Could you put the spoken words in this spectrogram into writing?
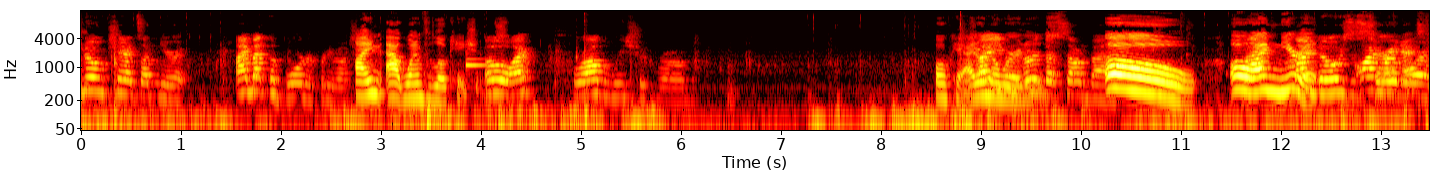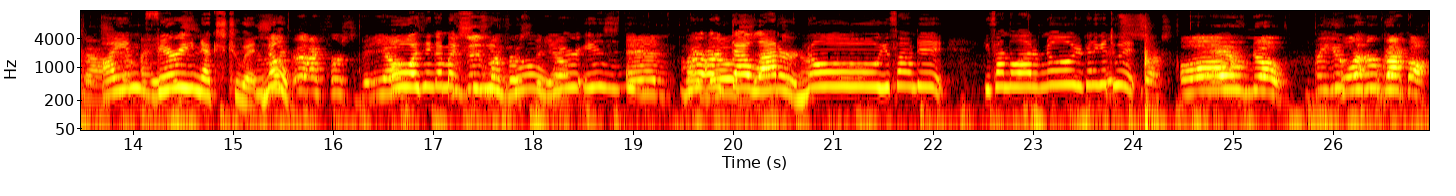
no chance I'm near it. I'm at the border, pretty much. I'm at one of the locations. Oh, I probably should run. Okay, I don't know even where it heard that is. sound bad. Oh, oh, My- I'm near my it. nose is Oh, I'm right next right to it. I am hate very this. next to it. This is No. like, uh, my first video. Oh, I think I might This see is my you. first no, video. where is the? and my Where art thou ladder? No, you found it. You found the ladder. No, you're gonna get to it. sucks. Oh no! But you, Border, back off!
